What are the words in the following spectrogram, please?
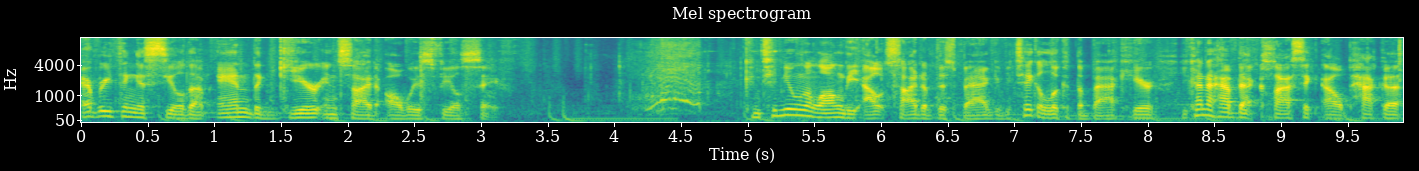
everything is sealed up, and the gear inside always feels safe. Continuing along the outside of this bag, if you take a look at the back here, you kind of have that classic Alpaka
